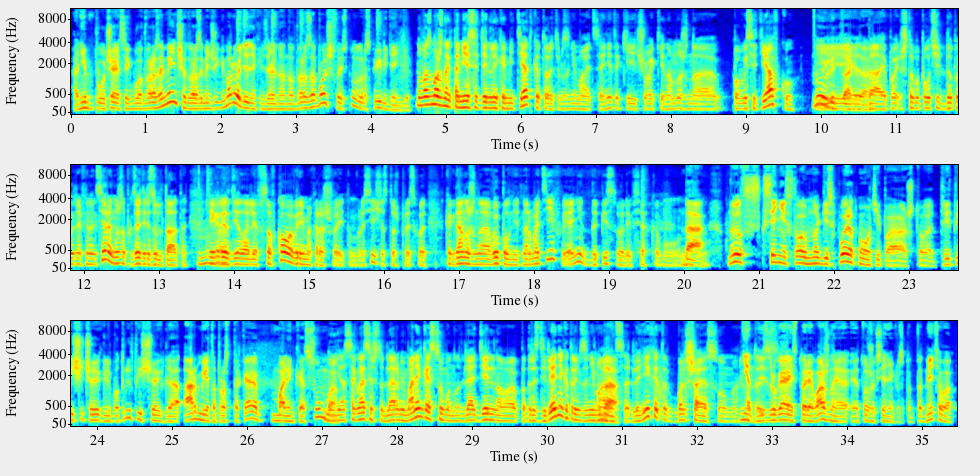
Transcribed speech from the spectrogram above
Они, получается, их было в два раза меньше, в два раза меньше геморроя, денег взяли на, на два раза больше, то есть, ну, распилили деньги. Ну, возможно, там есть отдельный комитет, который этим занимается, и они такие, чуваки, нам нужно повысить явку, Ну, и, или так, да. и по- чтобы получить дополнительное финансирование, нужно показать результаты. Ну и как да. это делали в совковое время хорошо, и там в России сейчас тоже происходит. Когда нужно выполнить норматив, и они дописывали всех, кому... Да. нужно. Ну, и с Ксенией Светловой многие спорят, мол, типа, что 3000 человек или по 3000 человек для армии это просто такая маленькая сумма. Ну, Я согласен, что для армии маленькая сумма, но для отдельного подразделения, которым занимается, для них это большая сумма. Нет, Ну, но есть другая история важная, я тоже Ксения как раз под- подметила,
